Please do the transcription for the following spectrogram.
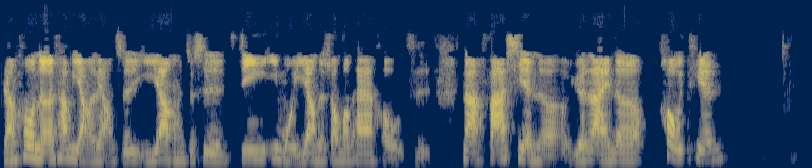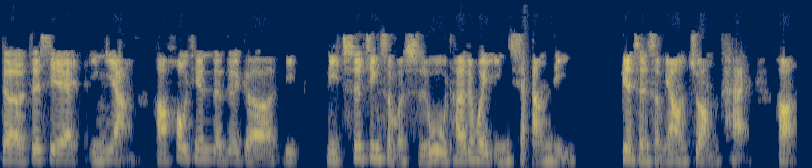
然后呢，他们养了两只一样就是基因一模一样的双胞胎猴子，那发现呢，原来呢后天的这些营养，啊，后天的这个你。你吃进什么食物，它就会影响你变成什么样的状态。好，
